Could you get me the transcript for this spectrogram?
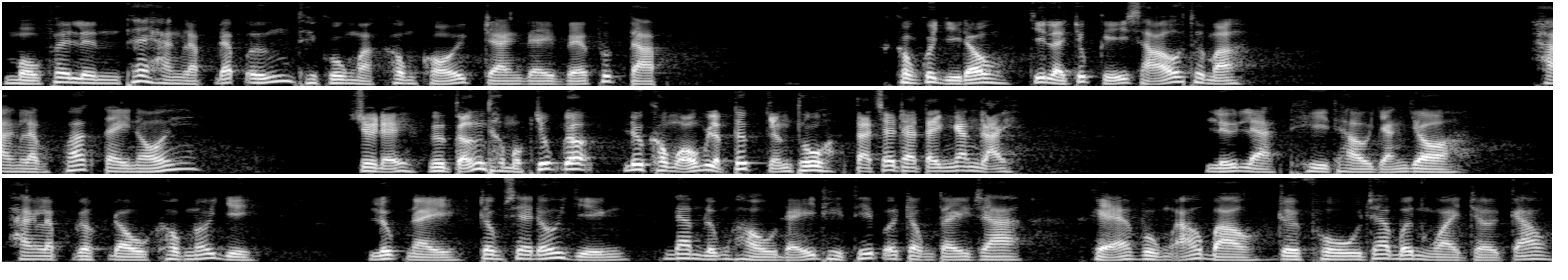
Một phế linh thấy Hàng Lập đáp ứng thì khuôn mặt không khỏi tràn đầy vẻ phức tạp. Không có gì đâu, chỉ là chút kỹ xảo thôi mà. Hàng Lập khoát tay nói. Sư đệ, ngươi cẩn thận một chút đó, nếu không ổn lập tức nhận thua, ta sẽ ra tay ngăn lại. Lữ Lạc thì thào dặn dò. Hàng Lập gật đầu không nói gì. Lúc này, trong xe đối diện, Nam Lũng Hầu đẩy thi thiếp ở trong tay ra, khẽ vùng áo bào rồi phù ra bên ngoài trời cao.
